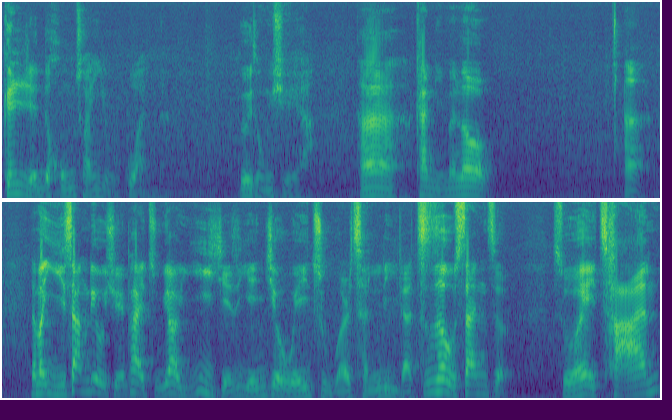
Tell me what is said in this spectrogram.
跟人的红传有关呢。各位同学呀，啊，看你们喽。啊，那么以上六学派主要以义解之研究为主而成立的，之后三者，所谓禅、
